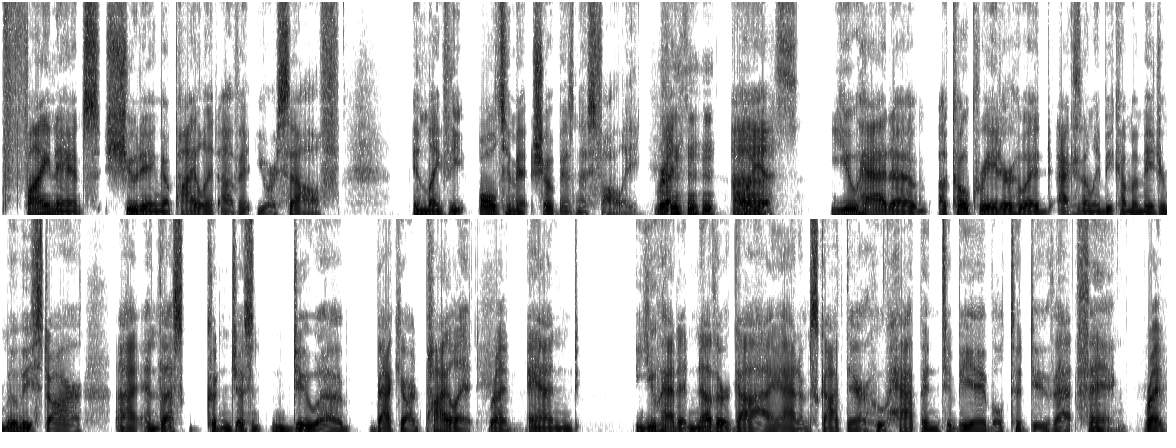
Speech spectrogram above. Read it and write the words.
finance shooting a pilot of it yourself in like the ultimate show business folly. Right. oh Uh, yes. You had a, a co creator who had accidentally become a major movie star uh, and thus couldn't just do a backyard pilot. Right. And you had another guy, Adam Scott, there who happened to be able to do that thing. Right.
